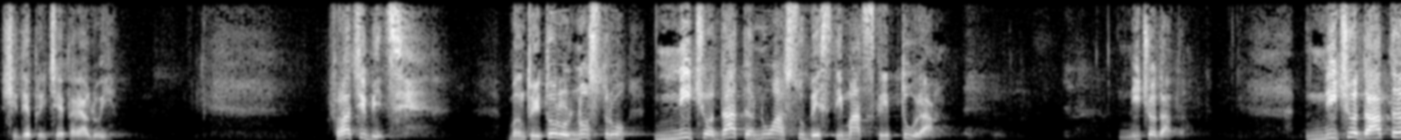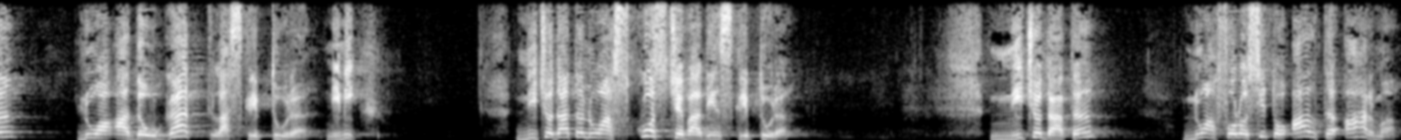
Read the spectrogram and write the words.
și de priceperea lui. Frați iubiți, Mântuitorul nostru niciodată nu a subestimat Scriptura. Niciodată. Niciodată nu a adăugat la Scriptură nimic. Niciodată nu a scos ceva din Scriptură. Niciodată nu a folosit o altă armă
